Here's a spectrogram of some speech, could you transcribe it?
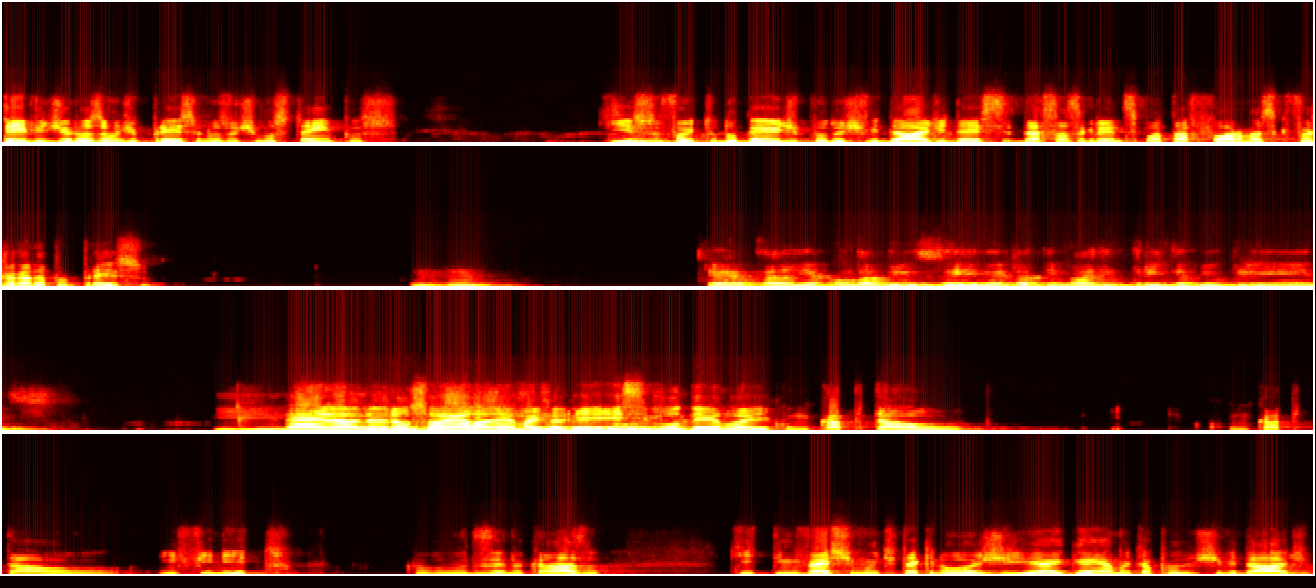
teve de erosão de preço nos últimos tempos. Que Sim. isso foi tudo ganho de produtividade desse, dessas grandes plataformas que foi jogada para o preço. Uhum. É, tá aí a contabilizei, né? Já tem mais de 30 mil clientes. E é, não, não só ela, né? Mas esse né? modelo aí com capital com capital infinito, vamos dizer no caso, que investe muito em tecnologia e ganha muita produtividade.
